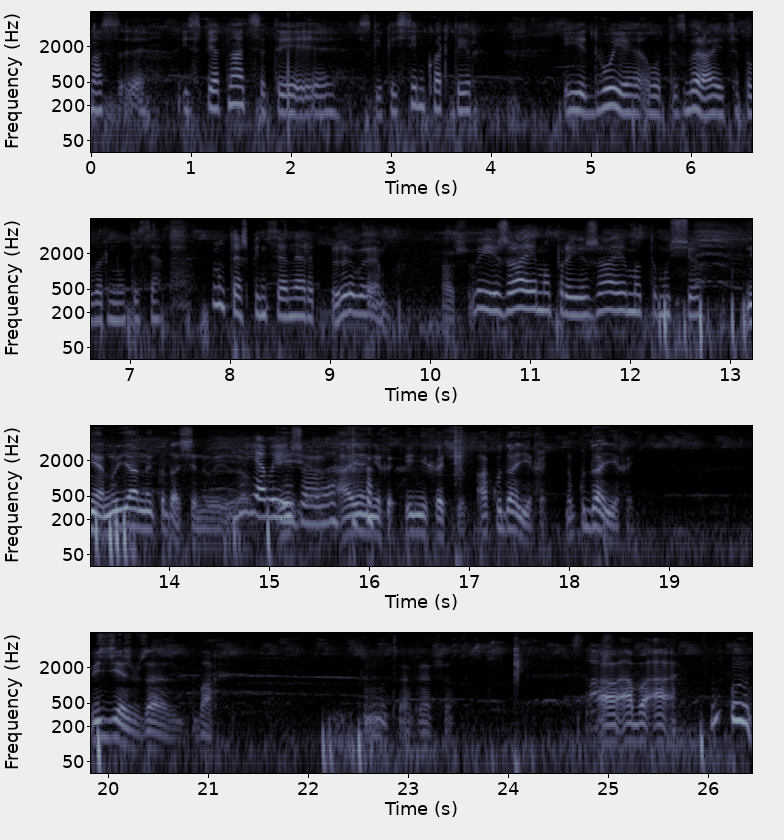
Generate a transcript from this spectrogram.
Нас е, із 15, е, скільки, 7 квартир. І двоє от, збираються повернутися. Ну, теж пенсіонери. Живемо. А що? Виїжджаємо, приїжджаємо, тому що Ні, ну я никуда ще не виїжджав. Ну, я виїжджала. И- а я не, и не хочу. А куда ехать? Ну куда ехать? Везде же зараз бах. Ну так, хорошо. А, а, а, ну,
